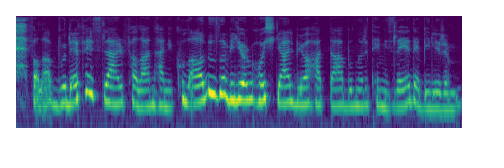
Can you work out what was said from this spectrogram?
falan bu nefesler falan hani kulağınıza biliyorum hoş gelmiyor. Hatta bunları temizleye de bilirim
